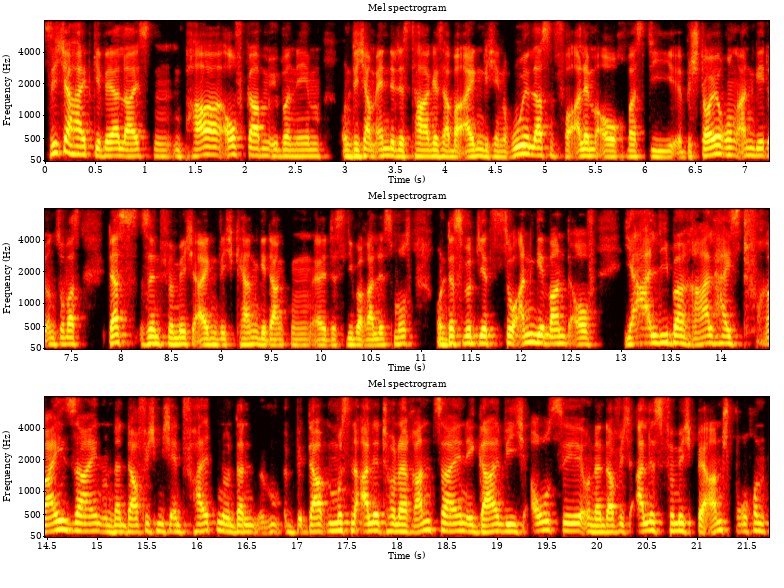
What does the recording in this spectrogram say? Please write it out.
Sicherheit gewährleisten, ein paar Aufgaben übernehmen und dich am Ende des Tages aber eigentlich in Ruhe lassen, vor allem auch was die Besteuerung angeht und sowas. Das sind für mich eigentlich Kerngedanken äh, des Liberalismus. Und das wird jetzt so angewandt auf, ja, liberal heißt frei sein und dann darf ich mich entfalten und dann äh, da müssen alle tolerant sein, egal wie ich aussehe und dann darf ich alles für mich beanspruchen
